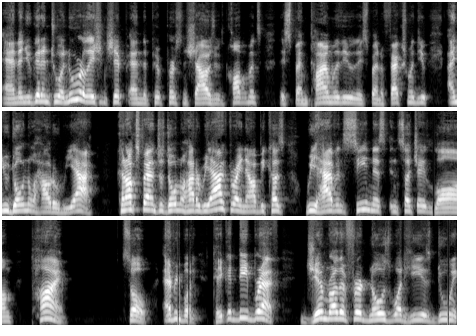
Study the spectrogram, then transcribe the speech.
And then you get into a new relationship and the person showers you with compliments. They spend time with you, they spend affection with you, and you don't know how to react. Canucks fans just don't know how to react right now because we haven't seen this in such a long time. So, everybody, take a deep breath. Jim Rutherford knows what he is doing.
